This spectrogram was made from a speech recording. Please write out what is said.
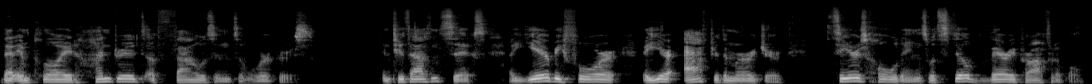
that employed hundreds of thousands of workers. In 2006, a year before, a year after the merger, Sears Holdings was still very profitable,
